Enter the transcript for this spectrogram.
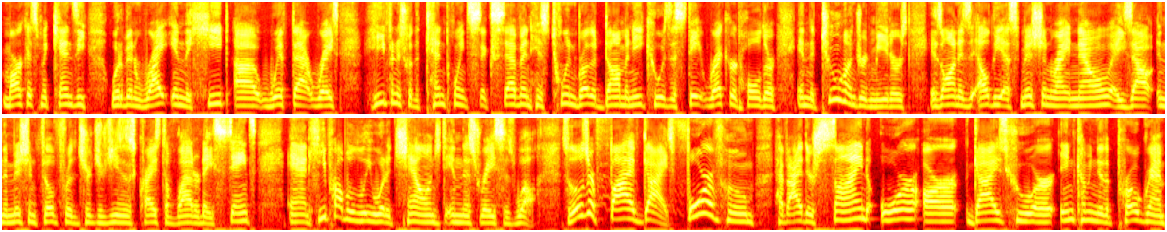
Marcus McKenzie, would have been right in the heat uh, with that race. He finished with a 10.67. His twin brother Dominique, who is a state record holder in the 200 meters, is on his LDS mission right now. He's out in the mission field for the Church of Jesus Christ of Latter day Saints, and he probably would have challenged in this race as well. So those are five guys, four of whom have either signed or are guys who are incoming to the program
